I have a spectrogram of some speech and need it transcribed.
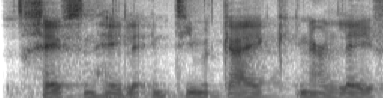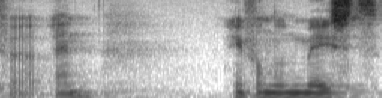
Het geeft een hele intieme kijk in haar leven en een van de meest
